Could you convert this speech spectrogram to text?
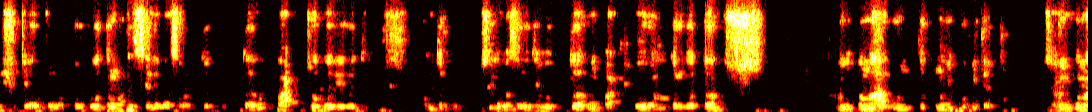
বিষয়টি আলোচনা করব, তোমাদের সিলেবাসের অন্তর্ভুক্ত এবং পাঠ্য বইয়ের অন্তর্ভুক্ত সিলেবাসের অধিভুক্ত এবং পাঠ্য বইয়ের অন্তর্গত। আমি কোনো আগন্তুক নই কবিতাটি। আমি কোনো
